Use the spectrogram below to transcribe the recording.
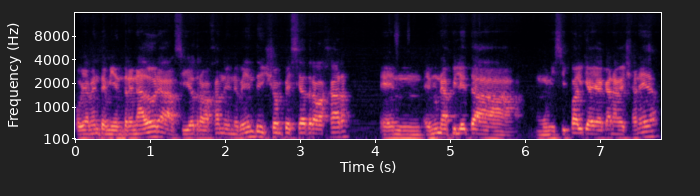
obviamente mi entrenadora siguió trabajando independiente y yo empecé a trabajar en, en, una pileta municipal que hay acá en Avellaneda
